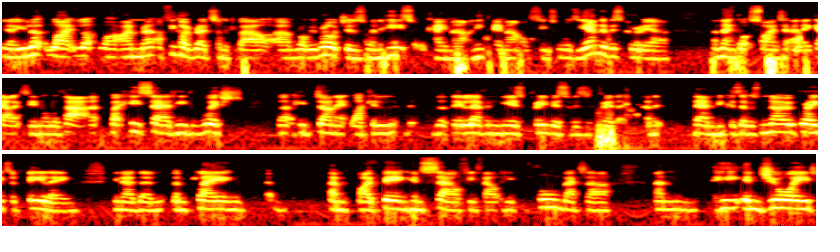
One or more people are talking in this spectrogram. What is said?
You know you look like look like i'm i think i read something about um, robbie rogers when he sort of came out and he came out obviously towards the end of his career and then got signed to la galaxy and all of that but he said he'd wished that he'd done it like the, the 11 years previous of his career that he'd done it then because there was no greater feeling you know than than playing and by being himself. He felt he performed better and he enjoyed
